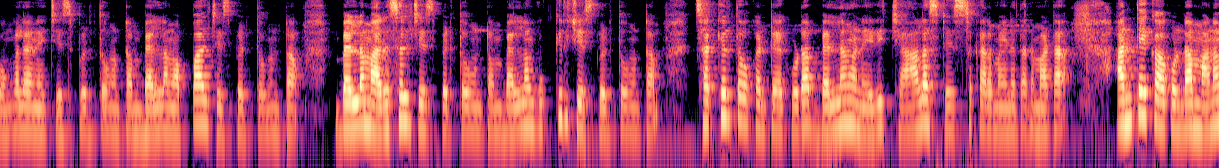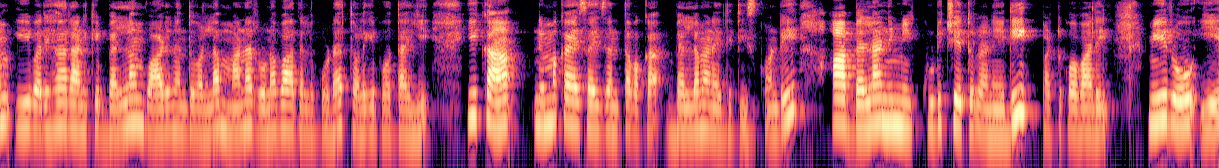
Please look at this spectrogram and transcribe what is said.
పొంగల్ అనేది చేసి పెడుతూ ఉంటాం. బెల్లం అప్పాలు చేసి పెడుతూ ఉంటాం. బెల్లం అరిసెలు చేసి పెడుతూ ఉంటాం. బెల్లం ఉక్కిరి చేసి పెడుతూ ఉంటాం. చక్కెరతో కంటే కూడా బెల్లం అనేది చాలా శ్రేష్టకరమైనది అనమాట అంతేకాకుండా మనం ఈ పరిహారానికి బెల్లం వాడినందువల్ల మన రుణబాధలు కూడా తొలగిపోతాయి. ఇక నిమ్మకాయ సైజ్ అంతా ఒక బెల్లం అనేది తీసుకోండి. ఆ బెల్లాన్ని మీ కుడి చేతి చేతులు అనేది పట్టుకోవాలి. మీరు ఏ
